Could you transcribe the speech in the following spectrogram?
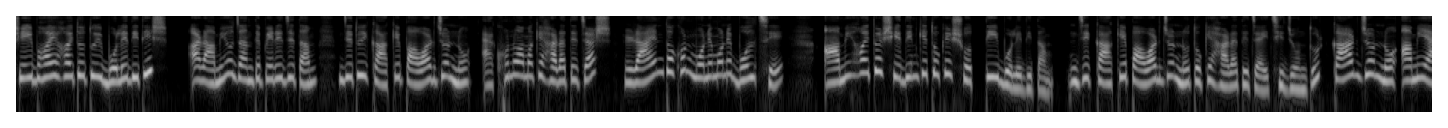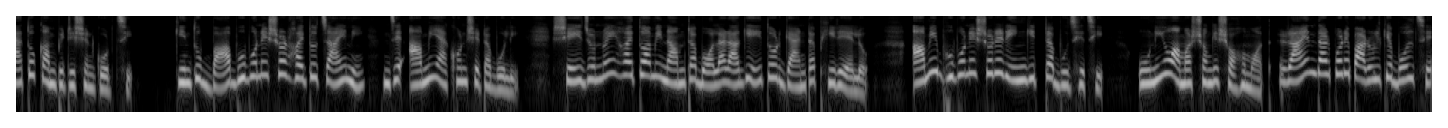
সেই ভয়ে হয়তো তুই বলে দিতিস, আর আমিও জানতে পেরে যেতাম যে তুই কাকে পাওয়ার জন্য এখনও আমাকে হারাতে চাস। রায়ন তখন মনে মনে বলছে, আমি হয়তো সেদিনকে তোকে সত্যিই বলে দিতাম যে কাকে পাওয়ার জন্য তোকে হারাতে চাইছি জন্তুর। কার জন্য আমি এত কম্পিটিশন করছি? কিন্তু বা ভুবনেশ্বর হয়তো চাইনি যে আমি এখন সেটা বলি। সেই জন্যই হয়তো আমি নামটা বলার আগেই তোর জ্ঞানটা ফিরে এলো। আমি ভুবনেশ্বরের ইঙ্গিতটা বুঝেছি, উনিও আমার সঙ্গে সহমত। রায়ন তারপরে পারুলকে বলছে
